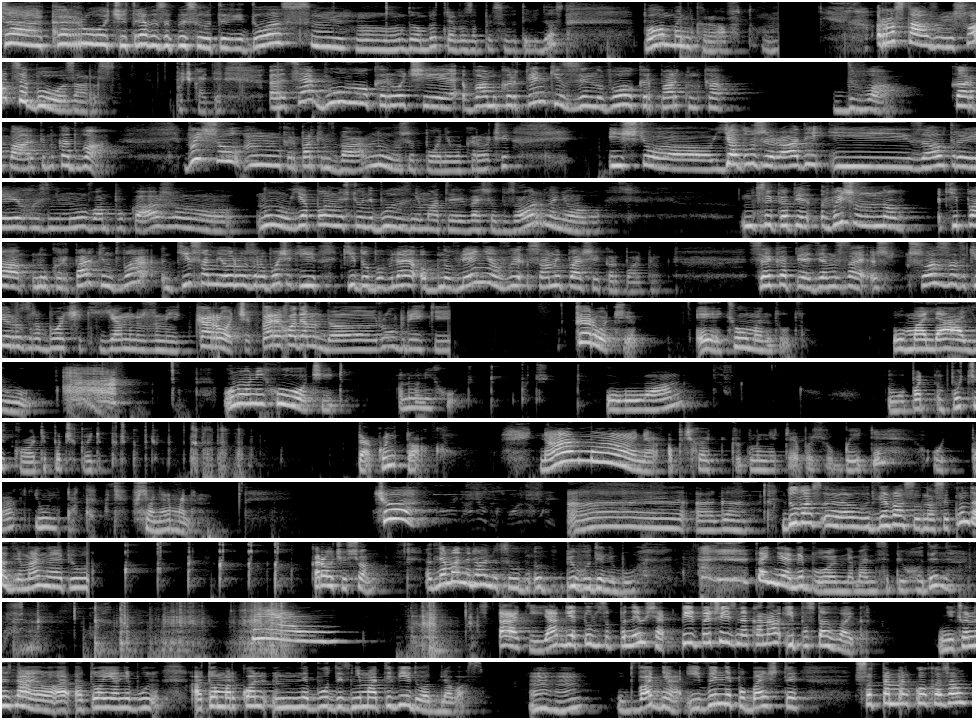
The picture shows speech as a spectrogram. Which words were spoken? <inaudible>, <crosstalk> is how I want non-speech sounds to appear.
Так, коротше, треба записувати відос. Добре, треба записувати відос по Майнкрафту. Розкажу, що це було зараз. Почекайте. Е, Це було, коротше, вам картинки з нового Карпаркінга 2. Карпаркінга 2. Вийшов м, Карпаркінг 2, ну, вже поняли, коротше. І що я дуже радий, і завтра я його зніму, вам покажу. Ну, я повністю не буду знімати весь обзор на нього. Ну, Це капець. Вийшов нов, типа, ну, Карпаркін 2, ті самі розробники, які додають обновлення в самий перший Карпаркінг. Це капець, я не знаю, що за такі розробники, я не розумію. Коротше, переходимо до рубрики. Коротше, е, що у мене тут? Умоляю. А, Воно не хоче. Воно не хоче. О. О, по- почекайте, почекайте, почекайте. Так, он так. Нормально. А почекайте, тут мені треба зробити. От так і он так. Все, нормально. Чо? А, ага. До вас, е, для вас одна секунда, для мене пів. Коротше, все. Для мене реально це од- од- півгодини було. Та ні, не було для мене це півгодини. Кстати, як я тут зупинився, підпишись на канал і постав лайк. Нічого не знаю, а, а то я не буду, а то Марко не буде знімати відео для вас. Угу. Два дня. І ви не побачите, що там Марко казав?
